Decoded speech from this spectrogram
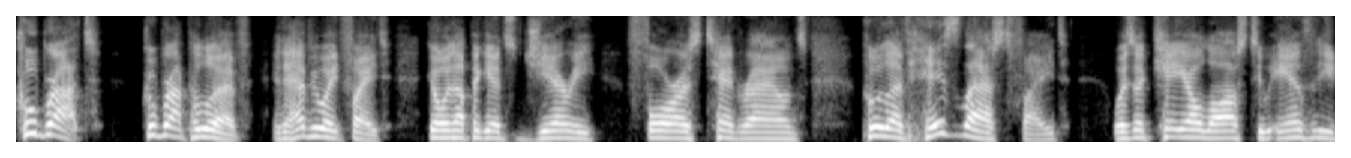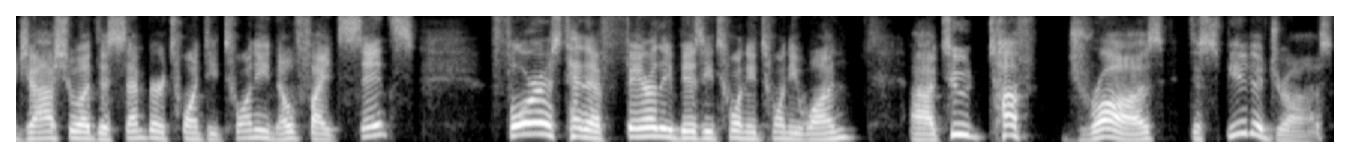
Kubrat, Kubrat Pulev in a heavyweight fight going up against Jerry Forrest, 10 rounds. Pulev, his last fight was a KO loss to Anthony Joshua December 2020. No fight since. Forrest had a fairly busy 2021. Uh, two tough draws, disputed draws,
